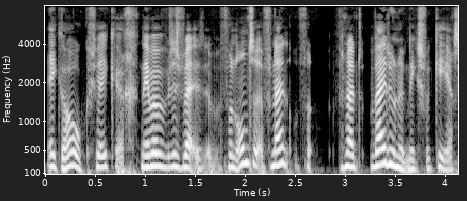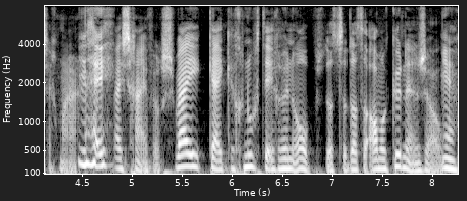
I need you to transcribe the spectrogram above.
Ik ook, zeker. Nee, maar dus wij, van ons, vanuit, vanuit, wij doen het niks verkeerd, zeg maar. Nee. Wij schrijvers. Wij kijken genoeg tegen hun op. Dat ze dat allemaal kunnen en zo. Ja.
